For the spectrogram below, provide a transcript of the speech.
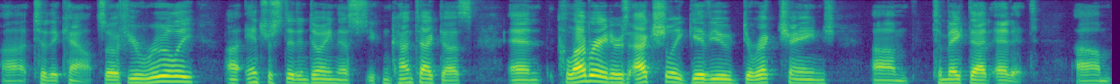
uh, to the account. So if you're really uh, interested in doing this, you can contact us. And collaborators actually give you direct change um, to make that edit. Um,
